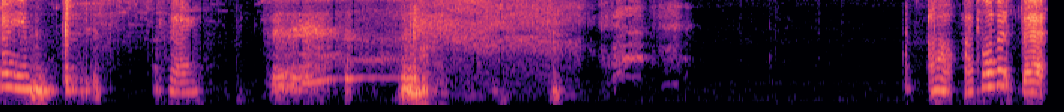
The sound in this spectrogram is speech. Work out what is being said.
Shame. Okay. Oh, I love it that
